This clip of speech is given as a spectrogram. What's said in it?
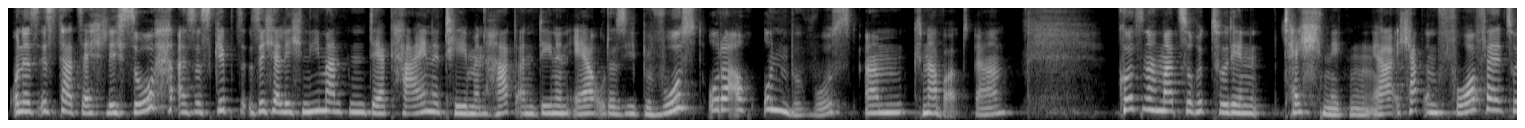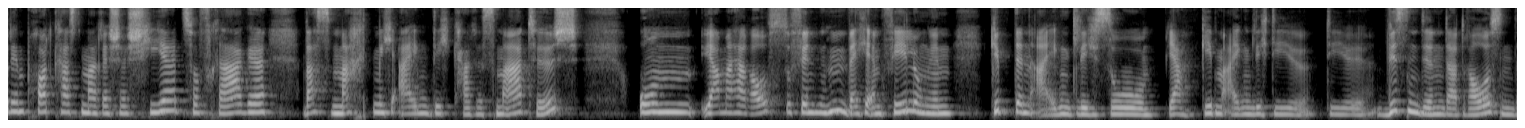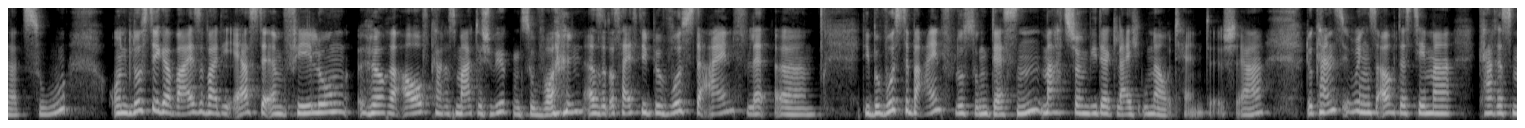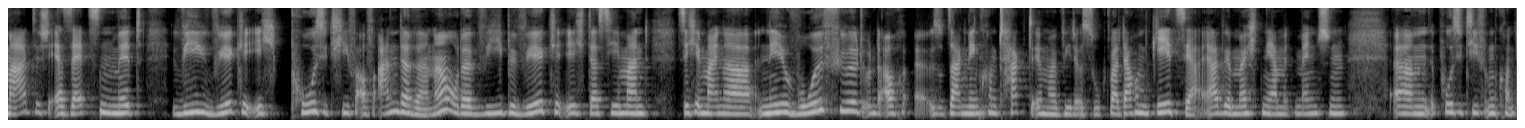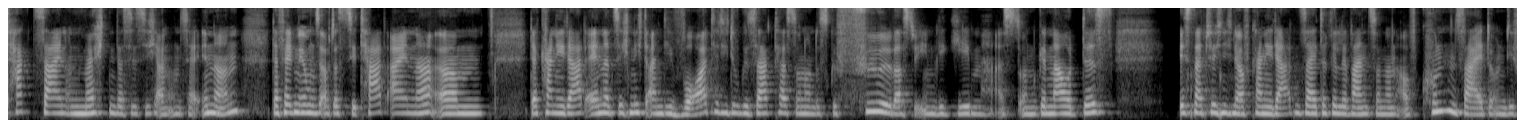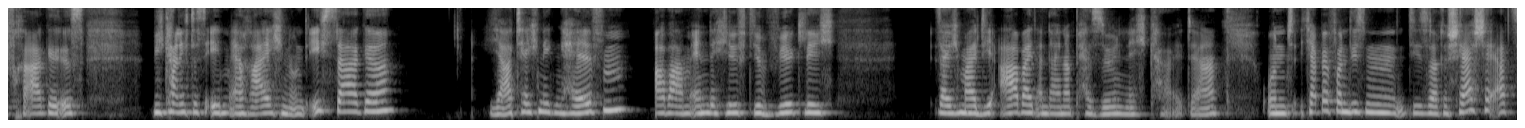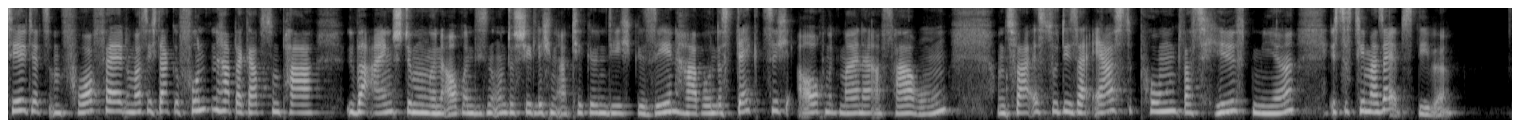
Und es ist tatsächlich so, also es gibt sicherlich niemanden, der keine Themen hat, an denen er oder sie bewusst oder auch unbewusst ähm, knabbert. Ja. Kurz nochmal zurück zu den Techniken. Ja, ich habe im Vorfeld zu dem Podcast mal recherchiert zur Frage, was macht mich eigentlich charismatisch? Um ja mal herauszufinden, hm, welche Empfehlungen gibt denn eigentlich so, ja, geben eigentlich die, die Wissenden da draußen dazu. Und lustigerweise war die erste Empfehlung, höre auf, charismatisch wirken zu wollen. Also das heißt, die bewusste, Einfl äh, die bewusste Beeinflussung dessen macht es schon wieder gleich unauthentisch. Ja, Du kannst übrigens auch das Thema charismatisch ersetzen mit, wie wirke ich positiv auf andere, ne? oder wie bewirke ich, dass jemand sich in meiner Nähe wohlfühlt und auch äh, sozusagen den Kontakt immer wieder sucht, weil darum geht's ja. ja. Wir möchten ja mit Menschen ähm, positiv im Kontakt sein und möchten, dass sie sich an uns erinnern. Da fällt mir übrigens auch das Zitat ein, ne? ähm, der Kandidat erinnert sich nicht an die Worte, die du gesagt hast, sondern das Gefühl, was du ihm gegeben hast. Und genau das ist natürlich nicht nur auf Kandidatenseite relevant, sondern auf Kundenseite. Und die Frage ist, wie kann ich das eben erreichen? Und ich sage, ja, Techniken helfen, aber am Ende hilft dir wirklich sag ich mal, die Arbeit an deiner Persönlichkeit, ja. Und ich habe ja von diesem, dieser Recherche erzählt jetzt im Vorfeld und was ich da gefunden habe, da gab es ein paar Übereinstimmungen auch in diesen unterschiedlichen Artikeln, die ich gesehen habe. Und das deckt sich auch mit meiner Erfahrung. Und zwar ist so dieser erste Punkt, was hilft mir, ist das Thema Selbstliebe.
